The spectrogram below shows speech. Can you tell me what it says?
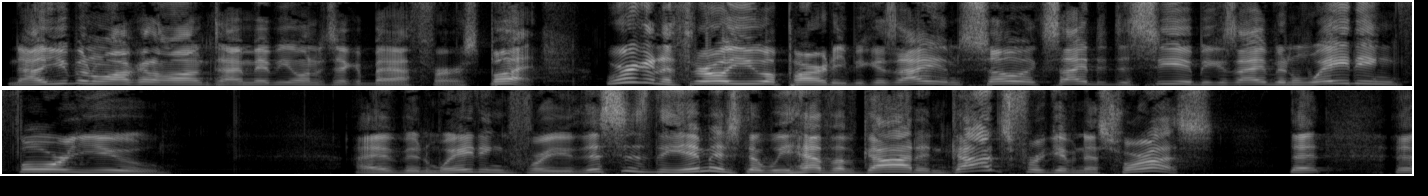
Now you've been walking a long time. Maybe you want to take a bath first, but we're gonna throw you a party because I am so excited to see you because I've been waiting for you. I have been waiting for you. This is the image that we have of God and God's forgiveness for us. That, uh,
